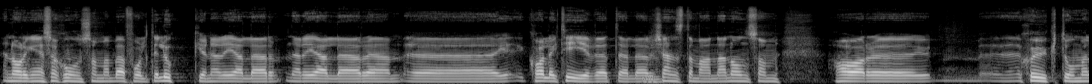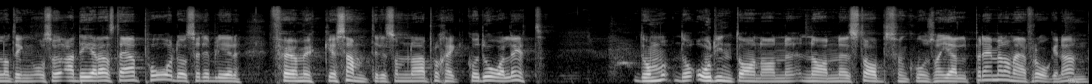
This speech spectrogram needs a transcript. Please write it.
en organisation som man börjar få lite luckor när det gäller, när det gäller eh, kollektivet eller mm. tjänstemanna. Någon som har eh, sjukdom eller någonting och så adderas det här på då så det blir för mycket samtidigt som några projekt går dåligt. Då, då, och du inte har någon, någon stabsfunktion som hjälper dig med de här frågorna mm.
